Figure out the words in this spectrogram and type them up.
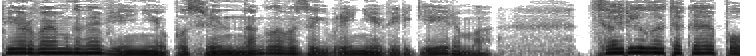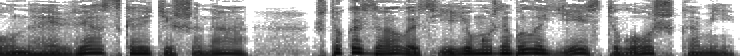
Первое мгновение после наглого заявления Вильгельма царила такая полная вязкая тишина, что казалось, ее можно было есть ложками.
